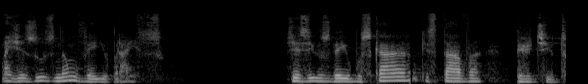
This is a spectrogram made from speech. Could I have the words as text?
Mas Jesus não veio para isso. Jesus veio buscar o que estava perdido.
